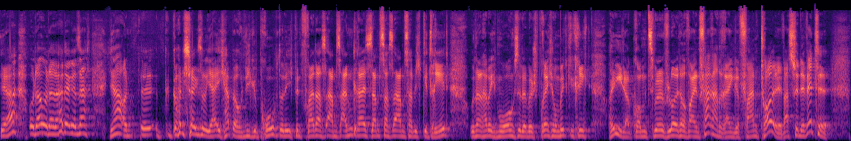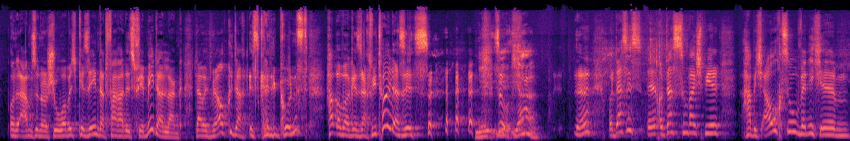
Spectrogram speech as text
Ja, oder, oder dann hat er gesagt, ja, und äh, Gottschalk so, ja, ich habe ja auch nie geprobt und ich bin freitagsabends angereist, samstagsabends habe ich gedreht und dann habe ich morgens in der Besprechung mitgekriegt, hey, da kommen zwölf Leute auf ein Fahrrad reingefahren, toll, was für eine Wette. Und abends in der Show habe ich gesehen, das Fahrrad ist vier Meter lang. Da habe ich mir auch gedacht, ist keine Kunst, habe aber gesagt, wie toll das ist. Nee, So. ja. Ne? Und das ist, äh, und das zum Beispiel habe ich auch so, wenn ich ähm,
